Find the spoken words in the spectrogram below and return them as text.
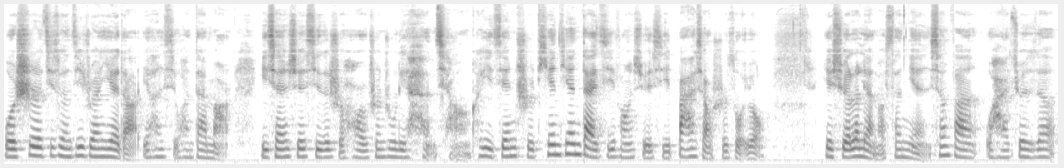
我是计算机专业的，也很喜欢代码。以前学习的时候专注力很强，可以坚持天天待机房学习八小时左右，也学了两到三年。相反，我还觉得，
